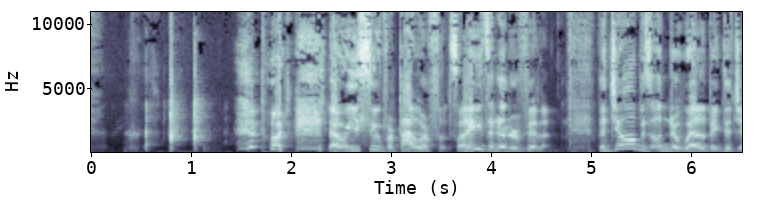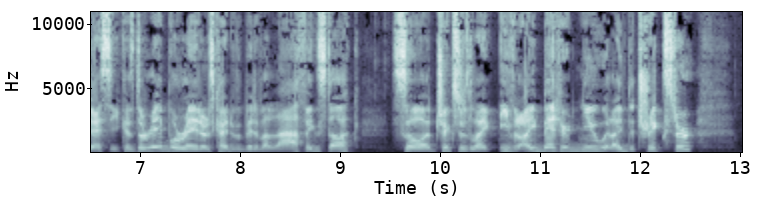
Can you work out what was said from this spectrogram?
but now he's super powerful, so he's another villain. The job is underwhelming to Jesse because the Rainbow Raider is kind of a bit of a laughing stock. So Trickster's like, even I'm better than you, and I'm the trickster.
